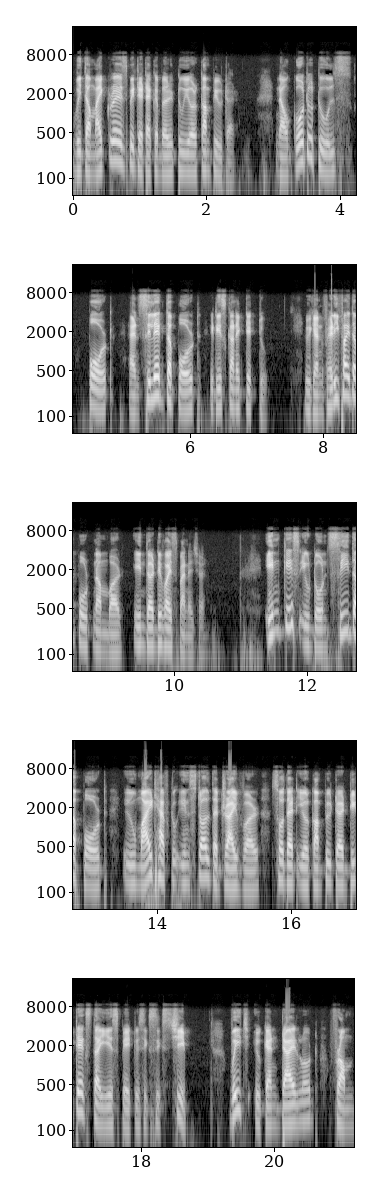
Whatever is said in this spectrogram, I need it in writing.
with a microUSB data cable to your computer. Now go to Tools, Port and select the port it is connected to. You can verify the port number in the device manager. In case you don't see the port, you might have to install the driver so that your computer detects the ESP8266 chip which you can download from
